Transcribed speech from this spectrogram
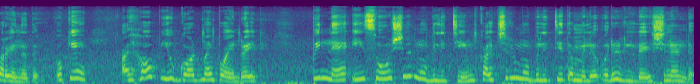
പറയുന്നത്. Okay I hope you got my point right പിന്നെ ഈ സോഷ്യൽ മൊബിലിറ്റിയും കൾച്ചറൽ മൊബിലിറ്റി തമ്മിൽ ഒരു റിലേഷൻ ഉണ്ട്.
